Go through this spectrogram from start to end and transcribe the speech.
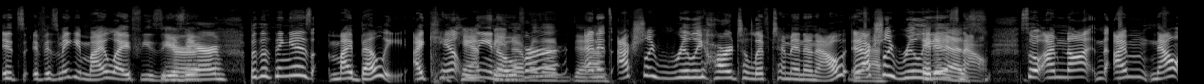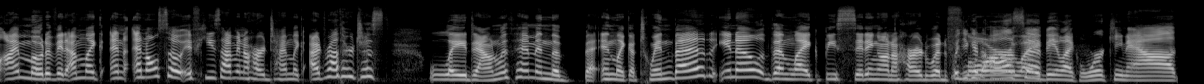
it's if it's making my life easier. Easier. But the thing is, my belly, I can't, can't lean over over, the- yeah. and it's actually really hard to lift him in and out. It actually really It is, is. now. So I'm not. I'm now. I'm motivated. I'm like, and and also if he's having a hard time, like I'd rather just lay down with him in the be- in like a twin bed, you know, than like be sitting on a hardwood But floor. you could also like, be like working out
